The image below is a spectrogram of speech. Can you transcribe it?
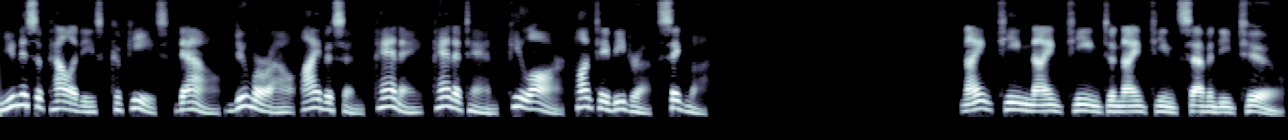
Municipalities, Capiz, Dao, Dumarao, Ivisan, Panay, Panitan, Pilar, Pontevedra, Sigma 1919 to 1972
